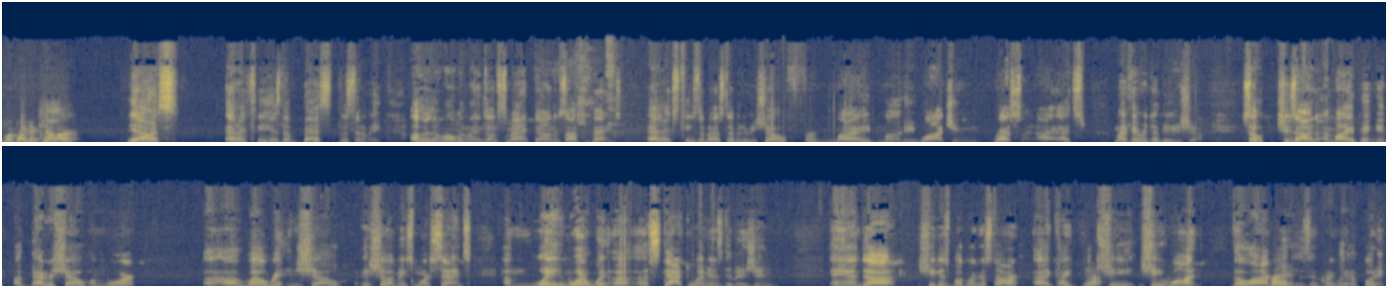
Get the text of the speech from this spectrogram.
look like a killer. Yes. NXT is the best. Listen to me. Other than Roman Reigns on SmackDown and Sasha Banks, NXT is the best WWE show for my money watching wrestling. I, that's my favorite WWE show. So she's on, in my opinion, a better show, a more uh, well written show, a show that makes more sense, a way more wi- uh, a stacked women's division and uh, she gets booked like a star. Like, like yeah. she she won the lottery right. is a great way to put it.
